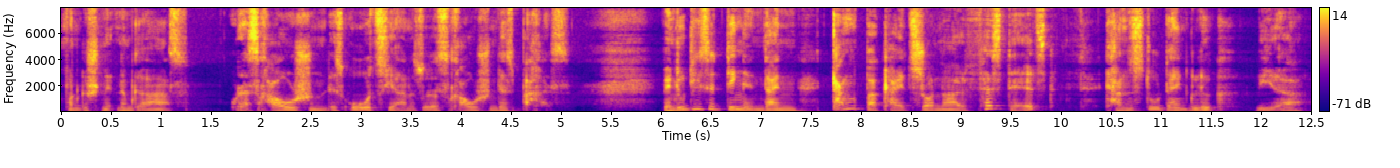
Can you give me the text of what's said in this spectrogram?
von geschnittenem Gras oder das Rauschen des Ozeanes oder das Rauschen des Baches. Wenn du diese Dinge in deinem Dankbarkeitsjournal festhältst, kannst du dein Glück wieder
